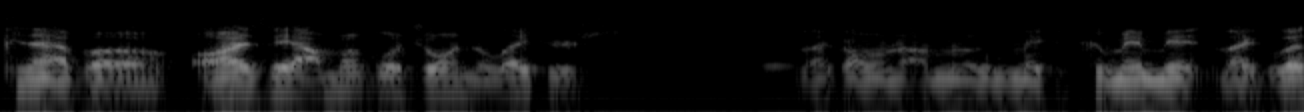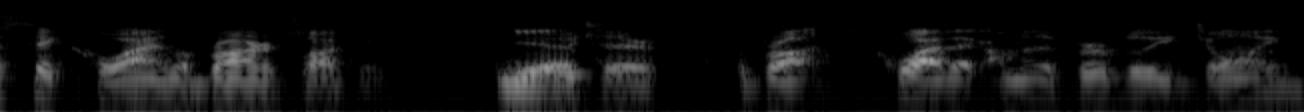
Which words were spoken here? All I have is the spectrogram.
can have a? Oh, Isaiah, I'm gonna go join the Lakers. Like I'm gonna, I'm gonna make a commitment. Like let's say Kawhi and LeBron are talking yeah, to each other. LeBron, Kawhi, like I'm gonna verbally join.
